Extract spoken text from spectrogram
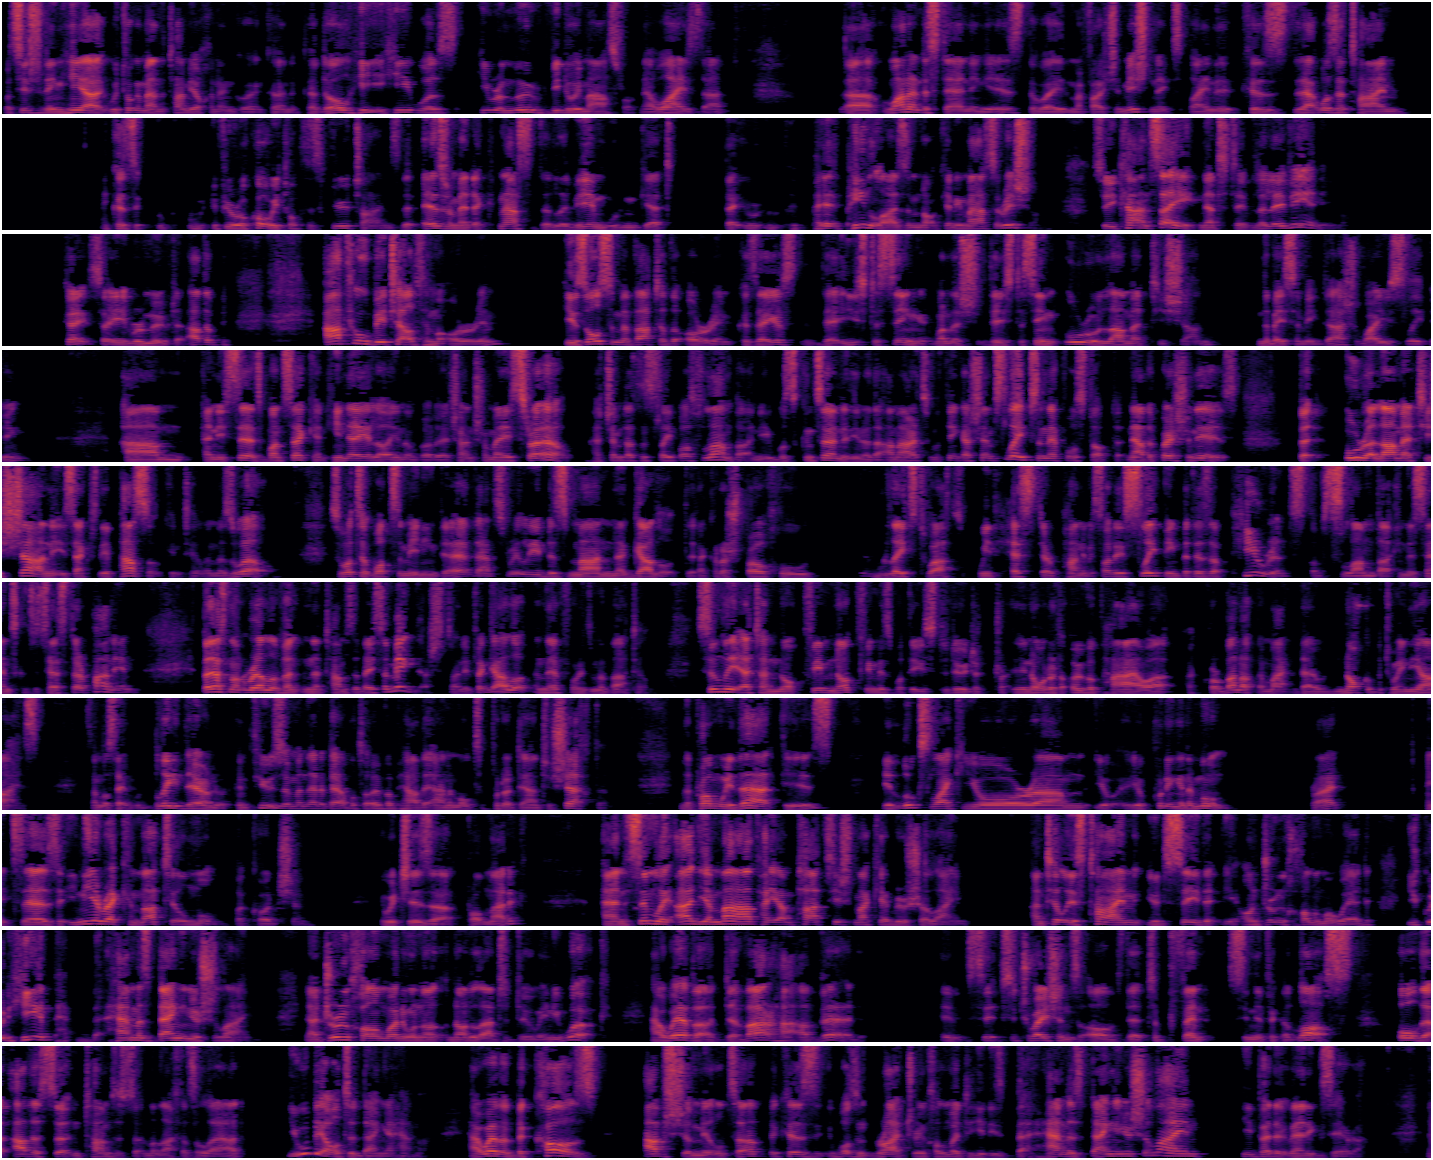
What's interesting here, we're talking about the time Yochanan Gadol. He he was he removed vidui masrot. Now, why is that? Uh, one understanding is the way the Mafresh Mishnah explained it, because that was a time. Because if you recall, we talked this a few times that Ezra made a knas that the Levium wouldn't get they penalize them not getting Maser So you can't say Netativ Levi anymore. Okay, so he removed it. Other be tells him Orim. He is also mevata the Orim because they used they used to sing one of the they used to sing Uru Lama Tishan in the Beis Hamikdash. Why are you sleeping? Um, and he says, one second, Israel. Hashem doesn't sleep off lamba. And he was concerned, you know, that Amaritz would think Hashem sleeps and therefore stopped it. Now the question is, but Ura Lama Tishan is actually a puzzle, can tell him as well. So what's the, what's the meaning there? That's really Bisman Galot, that HaKadosh Baruch Hu relates to us with Hester Panim. It's not he's sleeping, but there's appearance of slumber in a sense because it's Hester Panim. But that's not relevant in the times of Beis Hamikdash. It's only for and therefore it's Mavatel. Similarly, at a Nokfim, Nokfim is what they used to do to try, in order to overpower a Korbanot, they might they would knock it between the eyes. Some will say it would bleed there and it would confuse them, and then be able to overpower the animal to put it down to Shechter. And the problem with that is it looks like you're um, you're, you're putting in a mum, right? It says mum which is uh, problematic. And similarly, ad yamav hayam patish makeb Until his time, you'd see that on during Chol you could hear hammers banging Yerushalayim. Now, during Chol we're not, not, allowed to do any work. However, Devar Ha'aved, uh, in situations of that to prevent significant loss, or the other certain times of certain malachas allowed, you would be able to bang a hammer. However, because Avsha Milta, because it wasn't right during Chol to hear these hammers banging Yerushalayim, he put it in Xera.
